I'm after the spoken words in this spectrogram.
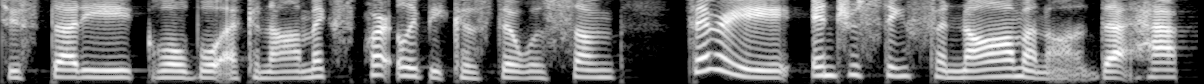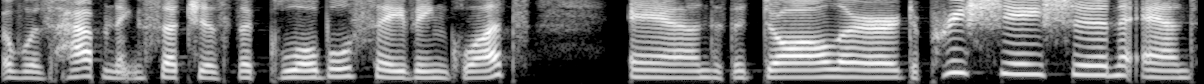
to study global economics, partly because there was some very interesting phenomenon that was happening, such as the global saving glut and the dollar depreciation and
